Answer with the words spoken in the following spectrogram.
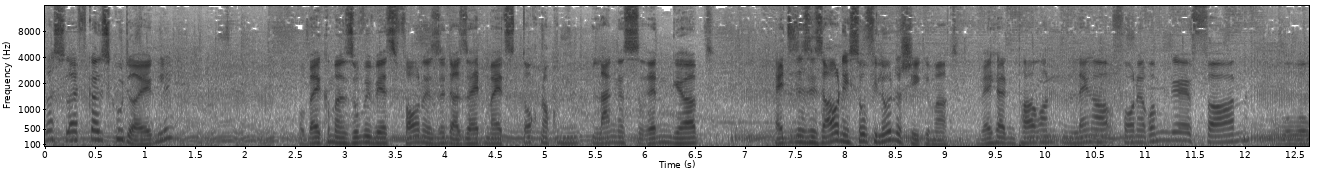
Aber es läuft ganz gut eigentlich. Wobei, guck mal, so wie wir jetzt vorne sind, also hätten wir jetzt doch noch ein langes Rennen gehabt, hätte das jetzt auch nicht so viel Unterschied gemacht. Wäre ich halt ein paar Runden länger vorne rumgefahren. Wow.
